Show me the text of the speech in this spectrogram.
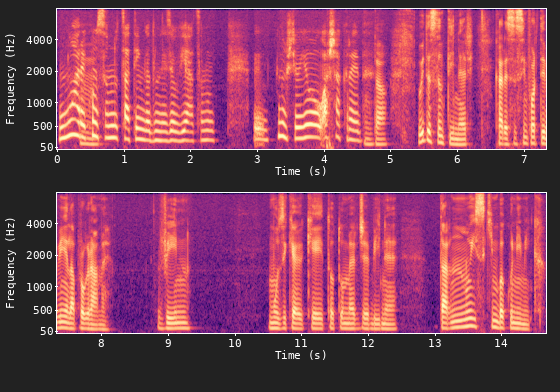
Nu are cum să nu-ți atingă Dumnezeu viața. Nu- Nu știu, eu așa cred. Da. Uite, sunt tineri care se simt foarte bine la programe. Vin, muzica e ok, totul merge bine, dar nu îi schimbă cu nimic.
